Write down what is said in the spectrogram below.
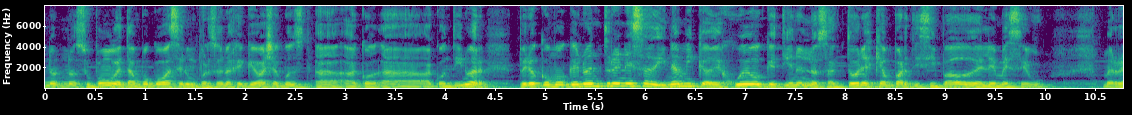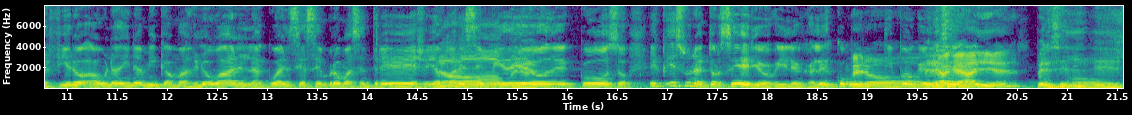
no, supongo que tampoco va a ser un personaje que vaya a a- a continuar, pero como que no entró en esa dinámica de juego que tienen los actores que han participado del MCU. Me refiero a una dinámica más global en la cual se hacen bromas entre ellos y No, aparecen pero- videos de coso. Es, es un actor serio, Gyllenhaal. Es como Pero, un tipo que. Pero mirá es que hay, ¿eh? Pero es el, Con- el Yo no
